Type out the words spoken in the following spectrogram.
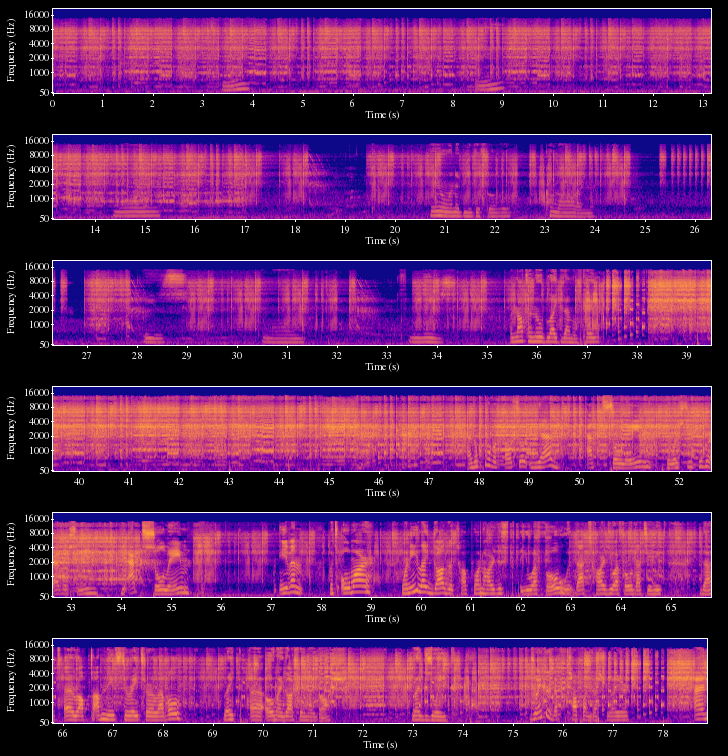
Okay. No. I don't wanna be this level. Come on. Please. Come on. Please. I'm not a noob like them, okay? I don't know, but also, yeah, acts so lame. The worst YouTuber ever seen. He acts so lame. Even, but Omar, when he like got the top one hardest UFO, that hard UFO that you need, that uh, RobTop needs to rate your level. Like, uh, oh my gosh, oh my gosh. Like Zoink. Zoink is the top one best player. And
